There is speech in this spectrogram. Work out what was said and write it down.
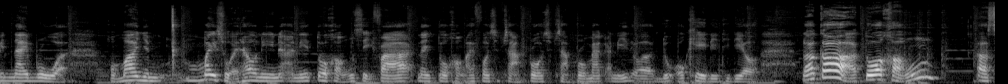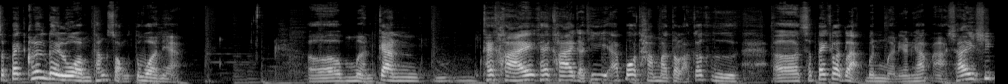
Midnight Blue อะ ผมว่ายังไม่สวยเท่านี้นะ อันนี้ตัวของสีฟ้าในตัวของ iPhone 13 Pro 13 Pro Max อันนี้ดูโอเคดีทีเดียว แล้วก็ตัวของอสเปคเครื่องโดยรวมทั้ง 2 ตัวเนี่ยเเหมือนกันคล้ายๆ คล้าย ๆ กับที่ Apple ทำมาตลอดก็คืออสเปคหลักๆเหมือนเหมือนกันครับใช้ชิป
